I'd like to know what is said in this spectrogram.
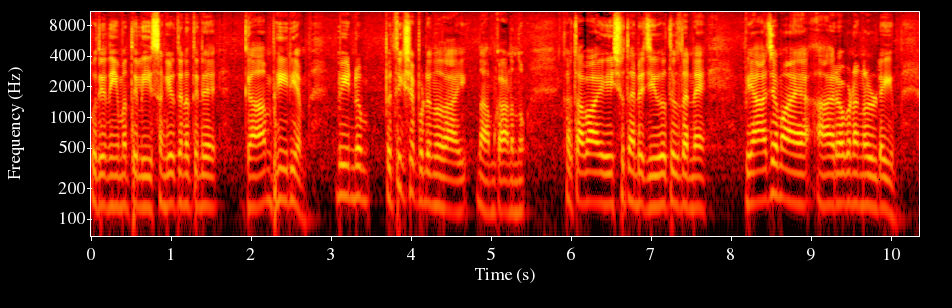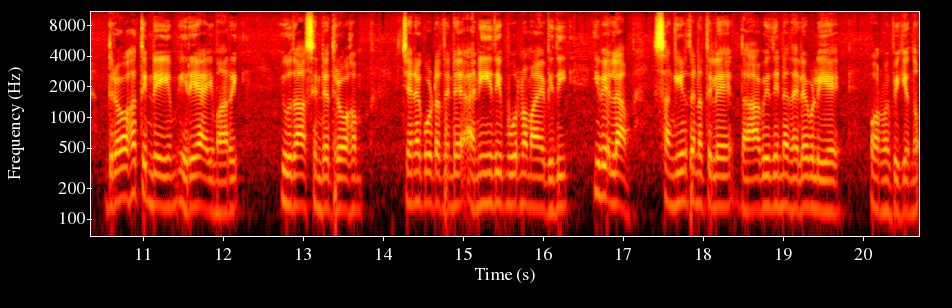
പുതിയ നിയമത്തിൽ ഈ സങ്കീർത്തനത്തിന്റെ ഗാംഭീര്യം വീണ്ടും പ്രത്യക്ഷപ്പെടുന്നതായി നാം കാണുന്നു. കർത്താവായ യേശു തന്റെ ജീവിതത്തിൽ തന്നെ വ്യാജമായ ആരോപണങ്ങളുടെയും ദ്രോഹത്തിന്റെയും ഇരയായി മാറി. യുദാസിന്റെ ദ്രോഹം ജനക്കൂട്ടത്തിന്റെ അനീതിപൂർണമായ വിധി ഇവയെല്ലാം സങ്കീർത്തനത്തിലെ ദാവീദിന്റെ നിലവിളിയെ ഓർമ്മിപ്പിക്കുന്നു.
